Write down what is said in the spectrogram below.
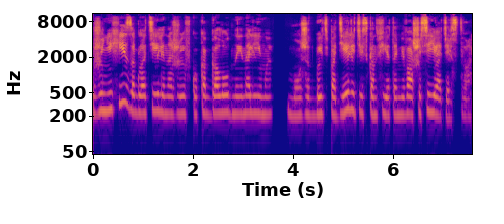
Женихи заглотили наживку, как голодные налимы. Может быть, поделитесь конфетами, ваше сиятельство?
